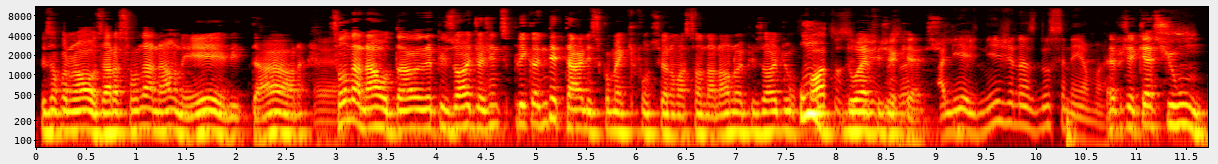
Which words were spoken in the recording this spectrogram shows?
O pessoal falando, ó, usaram a sonda anal nele e tal, né? É. Sonda anal, tá, no episódio, a gente explica em detalhes como é que funciona uma sonda anal no episódio Com 1 fotos do vídeos, FGCast. Alienígenas do cinema. FGCast 1,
